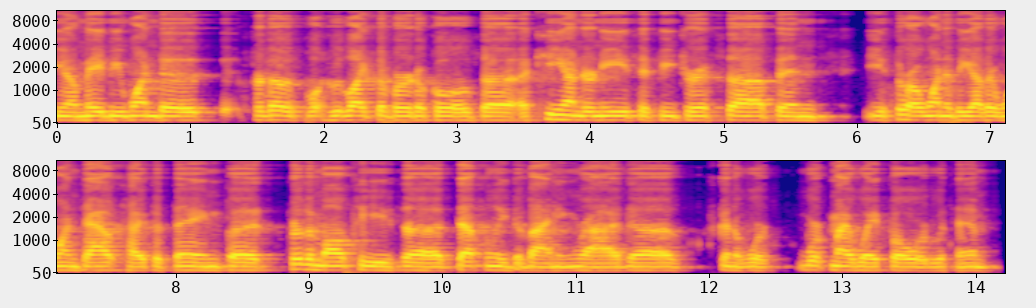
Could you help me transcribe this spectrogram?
you know, maybe one to, for those who like the verticals, uh, a key underneath if he drifts up and you throw one of the other ones out type of thing. But for the multis, uh, definitely Divining Rod. Uh, going to work work my way forward with him.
